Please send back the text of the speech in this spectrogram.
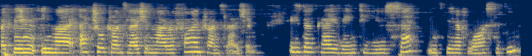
but then in my actual translation, my refined translation, is it okay then to use sat instead of was sitting?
